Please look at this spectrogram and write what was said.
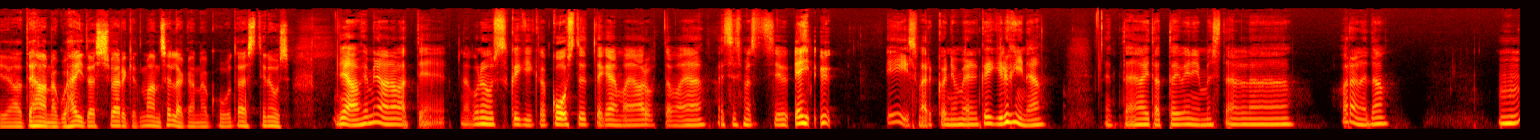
ja teha nagu häid asju järgi, et ma olen sellega nagu täiesti nõus. ja, ja mina olen alati nagu nõus kõigiga koostööd tegema ja arutama ja, et selles mõttes ei, eesmärk on ju meil kõigil ühine, et aidata ju inimestel äh, areneda mm. -hmm.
